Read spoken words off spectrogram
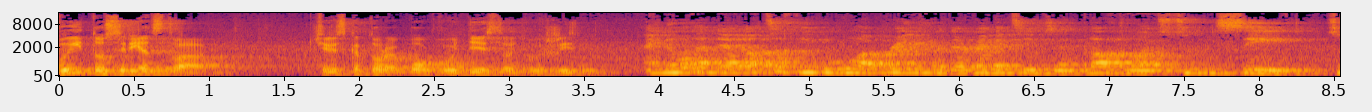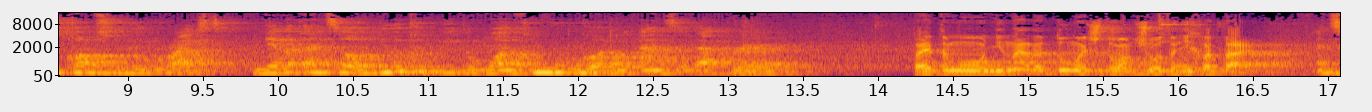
вы то средство, через которое Бог будет действовать в их жизни. I know that there are lots of people who are praying for their relatives and loved ones to be saved, to come to know Christ. You never can tell. You could be the one through whom God will answer that prayer. Поэтому не надо думать, что вам чего-то не хватает. Uh.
